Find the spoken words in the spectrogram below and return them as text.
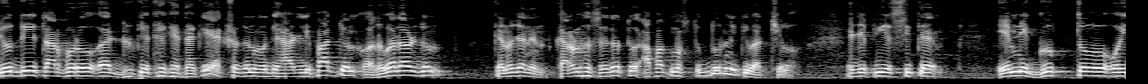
যদি তারপরও ঢুকে থেকে থাকে, একশো জনের মধ্যে হার্ডলি পাঁচজন অথবা দশজন, কেন জানেন? কারণ হচ্ছে তো আপাতমস্তক দুর্নীতিবাদ ছিল। এই যে পিএসসিতে এমনি গুপ্ত ওই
